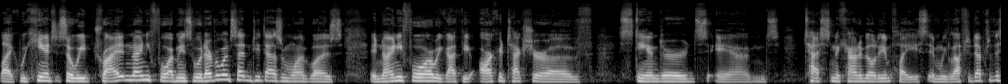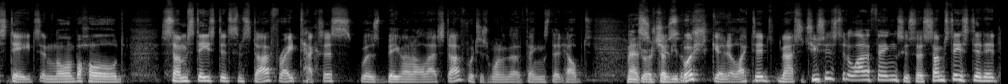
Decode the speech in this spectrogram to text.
Like we can't. So we tried it in '94. I mean, so what everyone said in 2001 was in '94 we got the architecture of standards and tests and accountability in place, and we left it up to the states. And lo and behold, some states did some stuff. Right, Texas was big on all that stuff, which is one of the things that helped George W. Bush get elected. Massachusetts did a lot of things. So some states did it,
